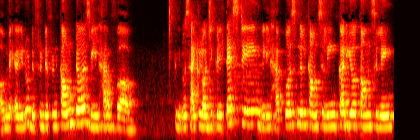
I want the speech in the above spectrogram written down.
um, you know different different counters. We'll have you know psychological testing we'll have personal counseling career counseling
